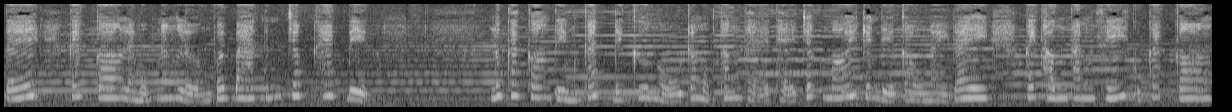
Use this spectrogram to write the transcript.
tế, các con là một năng lượng với ba tính chất khác biệt. Lúc các con tìm cách để cư ngụ trong một thân thể thể chất mới trên địa cầu này đây, cái thân thanh khí của các con,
